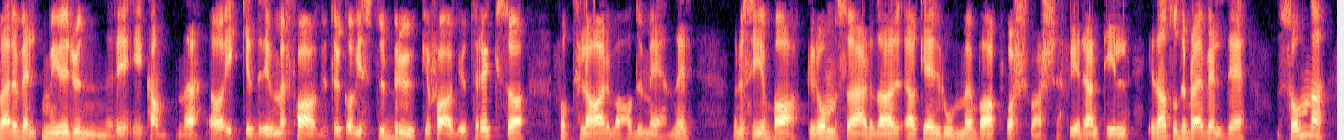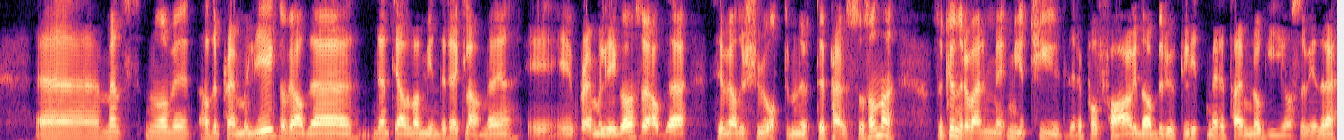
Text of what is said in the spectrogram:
være veldig mye rundere i, kantene og ikke drive med faguttrykk. Og hvis du bruker faguttrykk, så forklar hva du mener. når du sier bakrom, så er det da okay, rommet bak forsvarsfireren til. Så det ble veldig sånn, da. Eh, mens når vi hadde Premier League, og vi hadde den tida det var mindre reklame i, i Premier League òg, så hadde, siden vi hadde sju-åtte minutter pause og sånn, da, så kunne det være mye tydeligere på fag, da bruke litt mer terminologi osv. Så, videre.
